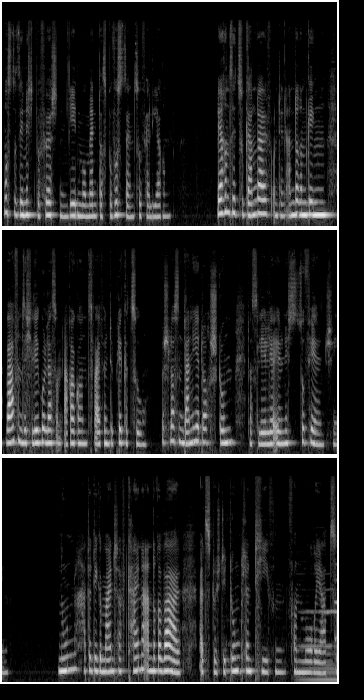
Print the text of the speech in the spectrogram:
musste sie nicht befürchten, jeden Moment das Bewusstsein zu verlieren. Während sie zu Gandalf und den anderen gingen, warfen sich Legolas und Aragorn zweifelnde Blicke zu, beschlossen dann jedoch stumm, dass Leliael nichts zu fehlen schien. Nun hatte die Gemeinschaft keine andere Wahl, als durch die dunklen Tiefen von Moria zu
